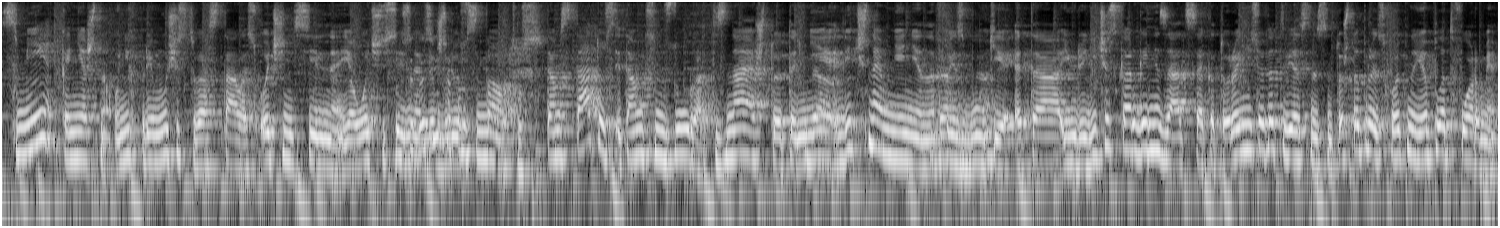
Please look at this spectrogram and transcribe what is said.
СМИ, конечно, у них преимущество осталось очень сильное. Я очень ну, сильно люблю там СМИ. Статус. Там статус и там цензура. Ты знаешь, что это не да. Личное мнение на да, Фейсбуке, да. это юридическая организация, которая несет ответственность на то, что происходит на ее платформе.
